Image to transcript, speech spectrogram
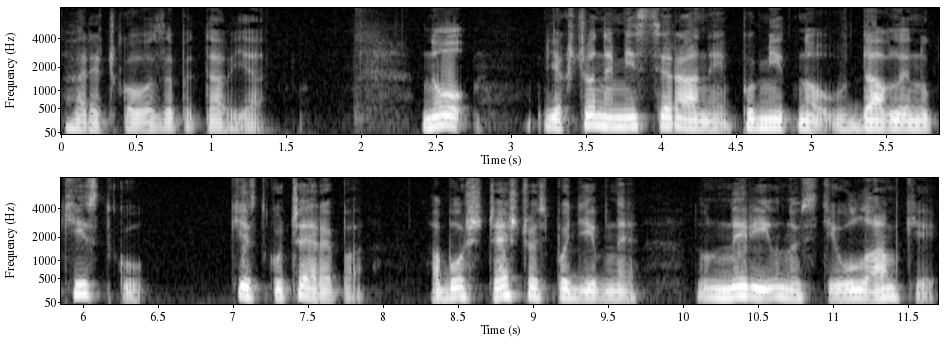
гарячково запитав я. Ну, якщо на місці рани помітно вдавлену кістку, кістку черепа або ще щось подібне, ну, нерівності, уламки.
